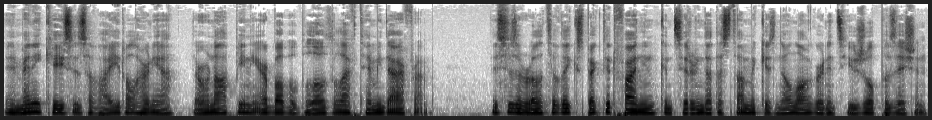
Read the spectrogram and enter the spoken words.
In many cases of hiatal hernia, there will not be an air bubble below the left hemidiaphragm. This is a relatively expected finding considering that the stomach is no longer in its usual position.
